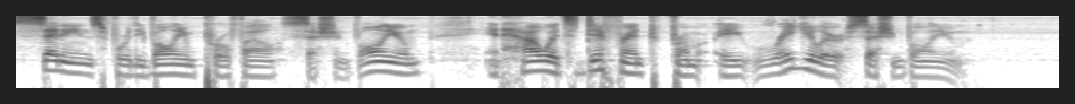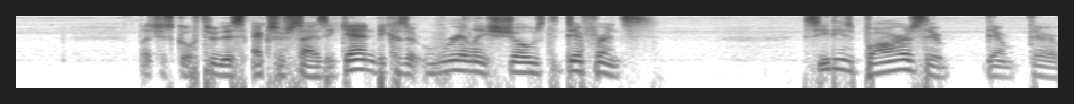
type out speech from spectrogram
settings for the volume profile session volume and how it's different from a regular session volume. Let's just go through this exercise again because it really shows the difference. See these bars? They're they're they're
